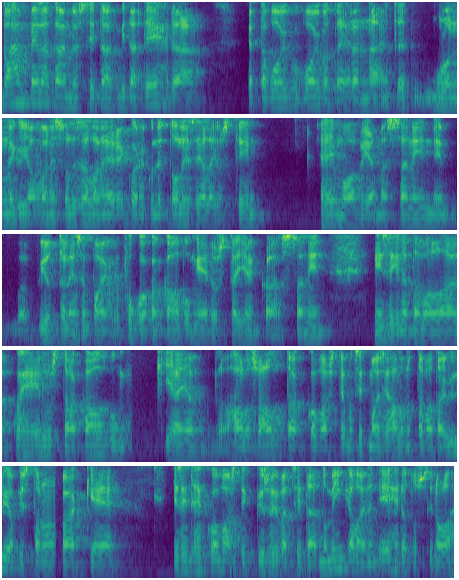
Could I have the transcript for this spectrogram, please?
vähän pelätään myös sitä, että mitä tehdään, että voiko, voiko tehdä näin. Että, että mulla on, niin Japanissa oli sellainen erikoinen, kun nyt oli siellä justiin heimoa viemässä, niin, niin juttelin sen paikan Fukuokan kaupungin edustajien kanssa, niin, niin siinä tavalla, kun he edustaa kaupunkia ja halusi auttaa kovasti, mutta sitten mä olisin halunnut tavata yliopiston väkeä, ja sitten he kovasti kysyivät sitä, että no minkälainen ehdotus sinulla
